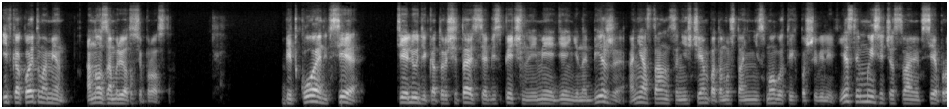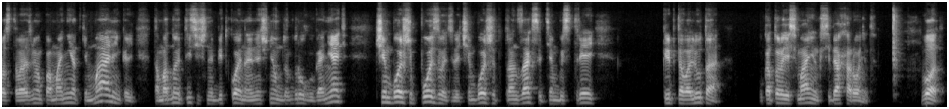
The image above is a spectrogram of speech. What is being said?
и в какой-то момент оно замрет все просто. Биткоин, все те люди, которые считают себя обеспеченными, имея деньги на бирже, они останутся ни с чем, потому что они не смогут их пошевелить. Если мы сейчас с вами все просто возьмем по монетке маленькой, там одной тысячной биткоина и начнем друг другу гонять, чем больше пользователей, чем больше транзакций, тем быстрее криптовалюта, у которой есть майнинг, себя хоронит. Вот.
